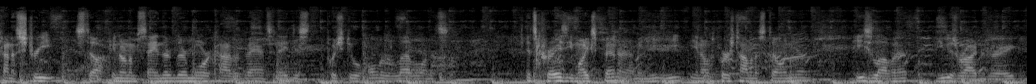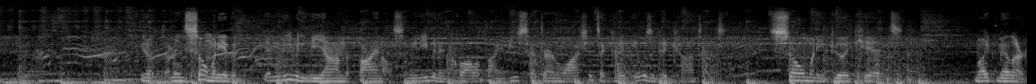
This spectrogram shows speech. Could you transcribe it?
kind of street stuff. You know what I'm saying? They're, they're more kind of advanced and they just push to a whole other level and it's it's crazy. Mike Spinner. I mean, he, he you know first time in Estonia, he's loving it. He was riding great. You know, I mean, so many of the. I mean, even beyond the finals. I mean, even in qualifying, if you sit there and watch, it's a good. It was a good contest. So many good kids. Mike Miller,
